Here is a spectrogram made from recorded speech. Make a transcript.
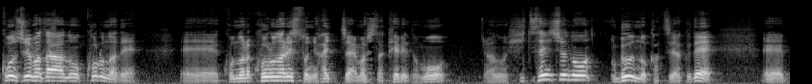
今週またあの、コロナで、えー、コロナ、コロナリストに入っちゃいましたけれども、あの、先週のブーンの活躍で、え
